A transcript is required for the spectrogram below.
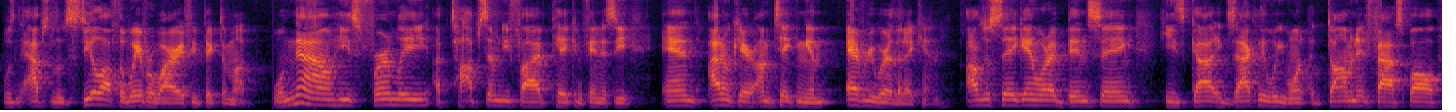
was an absolute steal off the waiver wire if you picked him up. Well, now he's firmly a top 75 pick in fantasy, and I don't care, I'm taking him everywhere that I can. I'll just say again what I've been saying. He's got exactly what you want a dominant fastball,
